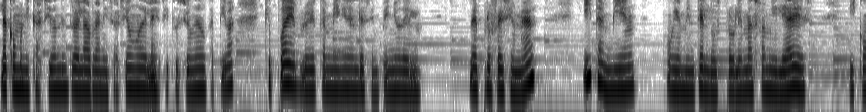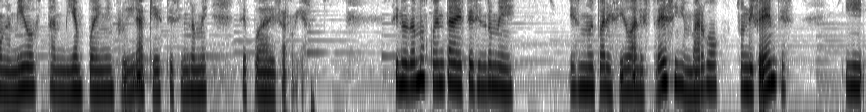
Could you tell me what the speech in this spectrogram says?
la comunicación dentro de la organización o de la institución educativa que puede influir también en el desempeño del, profesional y también obviamente los problemas familiares y con amigos también pueden influir a que este síndrome se pueda desarrollar. Si nos damos cuenta, este síndrome es muy parecido al estrés, sin embargo, son diferentes. Y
